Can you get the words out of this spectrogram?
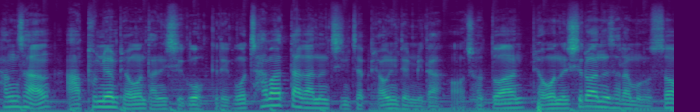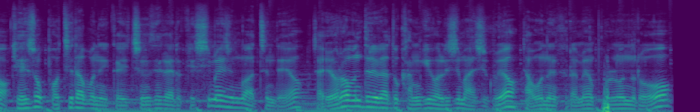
항상 아프면 병원 다니시고 그리고 참았다가는 진짜 병이 됩니다. 어, 저 또한 병원을 싫어하는 사람으로서 계속 버티다 보니까 이 증세가 이렇게 심해진 것 같은데요. 자, 여러분들이라도 감기 걸리지 마시고요. 자, 오늘 그러면 본론으로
